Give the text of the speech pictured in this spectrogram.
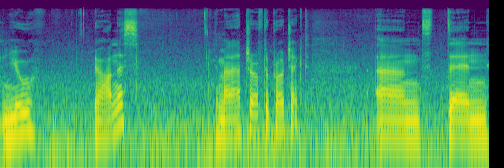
knew Johannes, the manager of the project, and then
